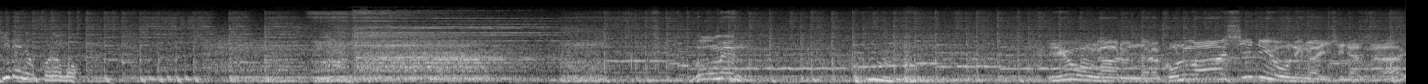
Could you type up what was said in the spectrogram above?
ヒデの衣。用があるんならこの足にお願いしなさい。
